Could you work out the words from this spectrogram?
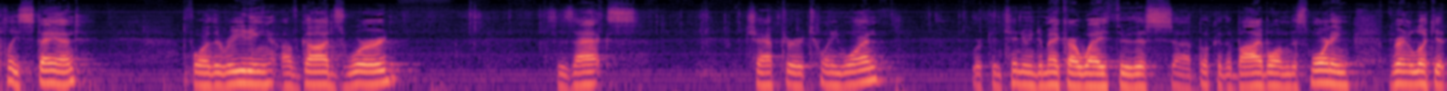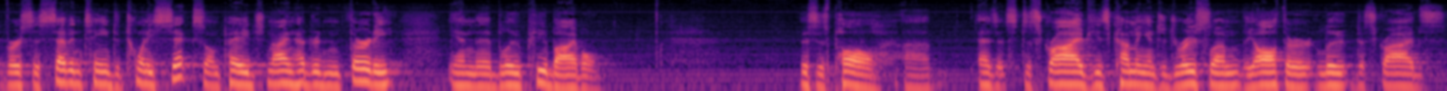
Please stand for the reading of God's Word. This is Acts chapter 21. We're continuing to make our way through this uh, book of the Bible, and this morning we're going to look at verses 17 to 26 on page 930 in the Blue Pew Bible. This is Paul. Uh, as it's described, he's coming into Jerusalem. The author, Luke, describes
